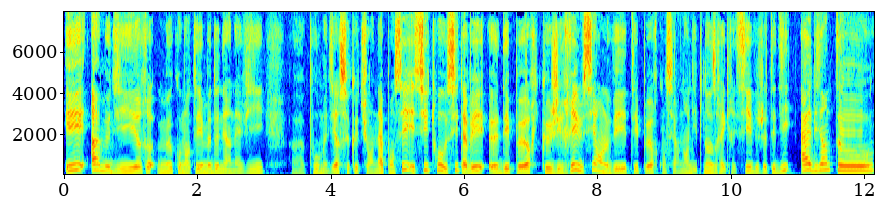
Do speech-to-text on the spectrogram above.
et à me dire, me commenter, me donner un avis euh, pour me dire ce que tu en as pensé et si toi aussi tu avais euh, des peurs que j'ai réussi à enlever, tes peurs concernant l'hypnose régressive. Je te dis à bientôt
